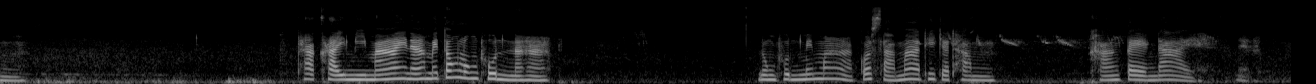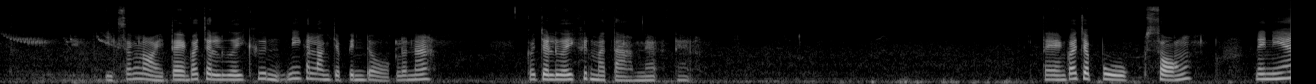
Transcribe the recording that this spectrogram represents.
ม ถ้าใครมีไม้นะ ไม่ต้องลงทุนนะคะลงทุนไม่มากก็สามารถที่จะทำค้างแตงได้เนี่ยอีกสักหน่อยแตงก็จะเลื้อยขึ้น นี่กำลังจะเป็นดอกแล้วนะ ก็จะเลื้อยขึ้นมาตามเนี่ยเนี่ย แตงก็จะปลูกสองในเนี้ย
